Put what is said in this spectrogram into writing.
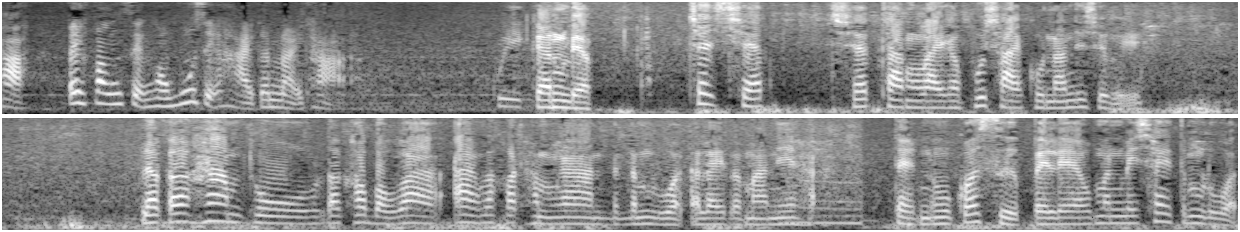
ค่ะ ไปฟังเสียงของผู้เสียหายกันหน่อยค่ะ คุยกันแบบแชทแชทแชททางไลน์กับผู้ชายคนนั้นเฉยๆแล้วก็ห้ามโทรแล้วเขาบอกว่าอ้างว่าเขาทำงานเป็นตำรวจอะไรประมาณนี้ค่ะ แต่หนูก็สืบไปแล้วมันไม่ใช่ตำรวจ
